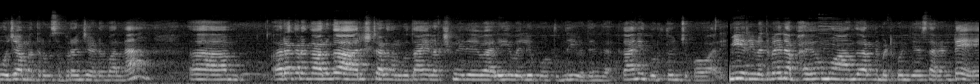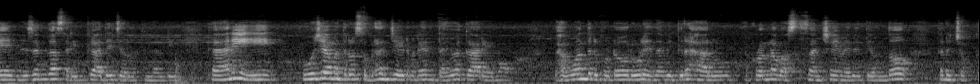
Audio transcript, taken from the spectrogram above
పూజా మంత్రం శుభ్రం చేయడం వలన రకరకాలుగా అరిష్టాలు కలుగుతాయి. లక్ష్మీదేవి అలిగి వెళ్ళిపోతుంది ఈ విధంగా. కానీ గుర్తుంచుకోవాలి. మీరు ఈ విధమైన భయము ఆందోళన పెట్టుకొని చేశారంటే నిజంగా సరిగ్గా అదే జరుగుతుందండి. కానీ పూజా మంత్రం శుభ్రం చేయడం అనేది దైవ కార్యము భగవంతుడి ఫోటోలు లేదా విగ్రహాలు అక్కడున్న వస్తు సంచయం ఏదైతే ఉందో తను చక్క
